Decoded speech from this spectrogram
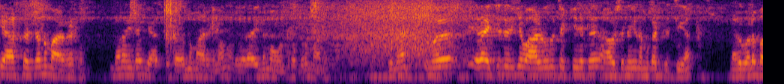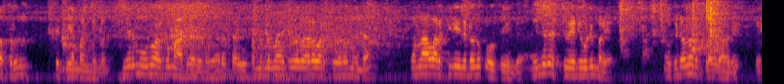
ഗ്യാസ് കറ്റ് ഒന്ന് ഇതാണ് അതിന്റെ ഗ്യാസ് കറ്റ് അതൊന്ന് മാറിക്കണം അതുപോലെ അതിന്റെ മൗണ്ട് റബ്ബറും മാറിക്കണം പിന്നെ നമ്മൾ ഏത് അയച്ച സ്ഥിതിക്ക് വാൾവ് ഒന്ന് ചെക്ക് ചെയ്തിട്ട് ആവശ്യമുണ്ടെങ്കിൽ നമുക്ക് അഡ്ജസ്റ്റ് ചെയ്യാം. അതുപോലെ ബസറും സെറ്റ് ചെയ്യാൻ പറഞ്ഞിട്ടുണ്ട്. ഈ ഒരു മൂന്ന് വർക്ക് മാത്രമേ ഉള്ളൂ. വേറെ സർവീസ് സംബന്ധമായിട്ടുള്ള വേറെ വർക്കുകളൊന്നുമില്ല. നമ്മൾ ആ വർക്ക് ചെയ്തിട്ടൊന്ന് ക്ലോസ് ചെയ്യുന്നുണ്ട്. അതിന്റെ ഒരു എസ്റ്റിമേറ്റ് കൂടി പറയാം. നോക്കിയിട്ടൊന്ന് റിപ്ലൈ ചെയ്താൽ മതി. ഓക്കെ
